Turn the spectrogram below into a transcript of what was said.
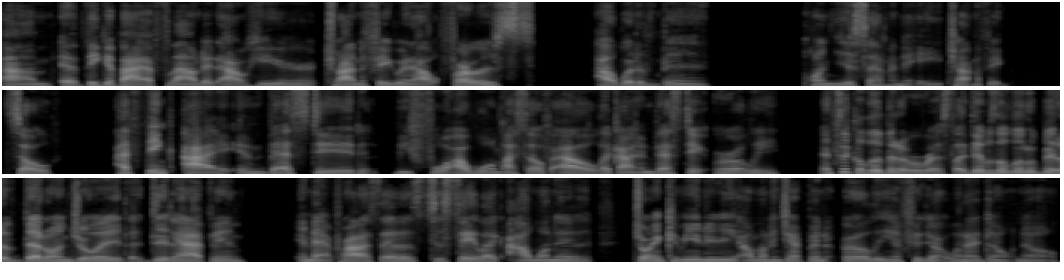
um, I think if I had floundered out here trying to figure it out first, I would have been on year seven, eight trying to figure. So I think I invested before I wore myself out. Like I invested early and took a little bit of a risk. Like there was a little bit of bet on joy that did happen in that process to say like I want to join community, I want to jump in early and figure out what I don't know.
